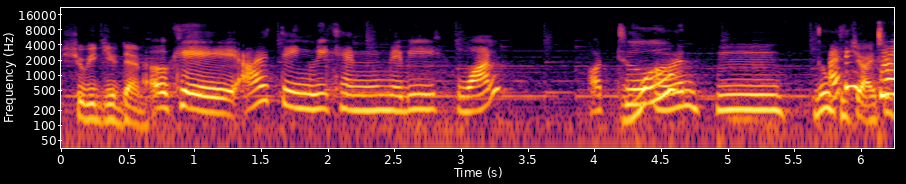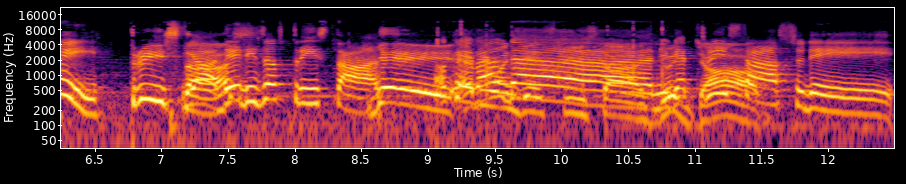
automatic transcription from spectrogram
should we give them? Okay, I think we can maybe one or two. One. Hmm. No, I think three. Three Yeah, they deserve three stars. Yay, Okay, well everyone gets three done. stars. You Good get three stars today.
